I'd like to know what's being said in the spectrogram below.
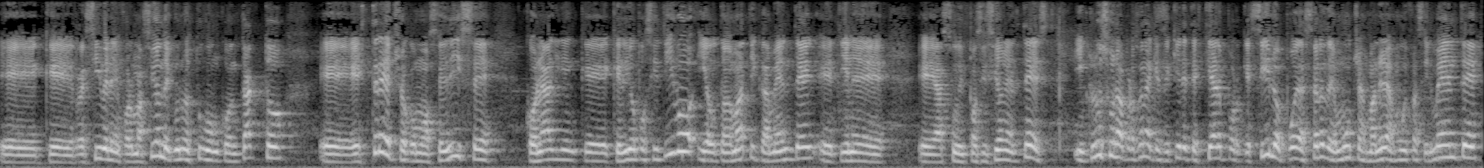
eh, que recibe la información de que uno estuvo en contacto eh, estrecho, como se dice, con alguien que, dio positivo y automáticamente eh, tiene eh, a su disposición el test. Incluso una persona que se quiere testear porque sí lo puede hacer de muchas maneras muy fácilmente,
